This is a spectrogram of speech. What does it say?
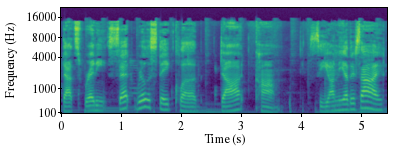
that's ReadySetRealEstateClub.com. See you on the other side.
